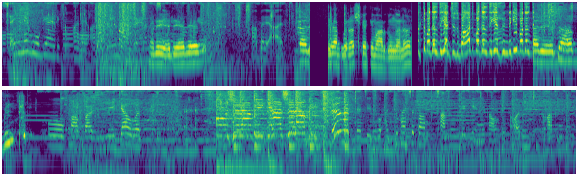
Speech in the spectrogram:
सही में हो गया है रिक अरे यार नहीं मान रहे हैं ना अरे, अरे, अरे, गया। अब अरे यार मैं आपको रश करके मार दूँगा ना। वक्त बदल दिया जज्बात बदल दिए ज़िंदगी बदल दी। अरे भाभी ओ पापा जी ये क्या हुआ? कहती देखो अज्जू भाई से तो आप सामने उनके खेल नहीं पाओगे और उनकी भाभी।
